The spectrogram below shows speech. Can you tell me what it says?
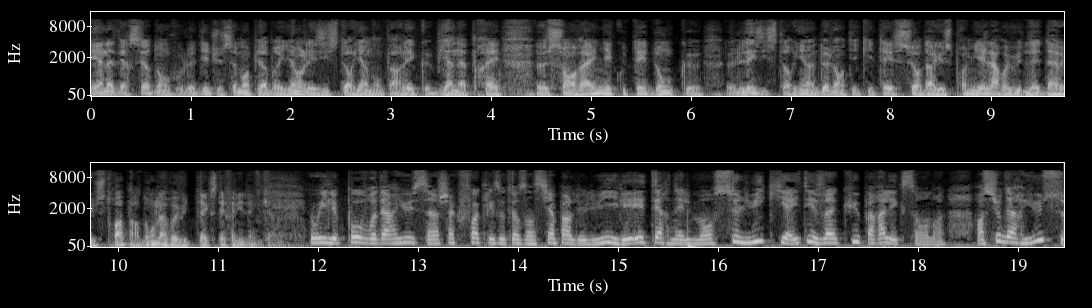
Et un adversaire dont vous le dites justement, Pierre Briand, les historiens n'ont parlé que bien après euh, son règne. Écoutez donc euh, les historiens de l'Antiquité sur Darius Ier, la revue Darius III, pardon, la revue de texte Stéphanie Duncan. Oui, le pauvre Darius, hein, chaque fois que les auteurs anciens parlent de lui, il est éternellement celui qui a été vaincu par Alexandre. Alors sur Darius,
